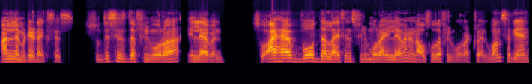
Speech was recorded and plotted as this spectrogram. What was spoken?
unlimited access. So this is the filmora 11 so i have both the license filmora 11 and also the filmora 12 once again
